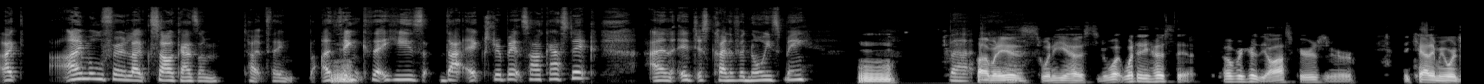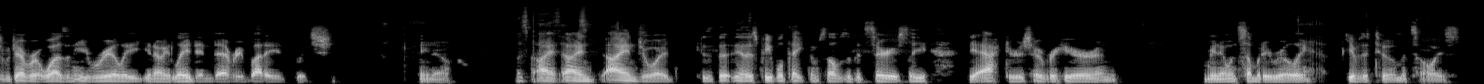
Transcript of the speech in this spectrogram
like I'm all for like sarcasm type thing, but I Mm. think that he's that extra bit sarcastic, and it just kind of annoys me. Mm. But I mean, he is when he hosted. What what did he host it over here? The Oscars or the Academy Awards, whichever it was, and he really, you know, he laid into everybody, which you know, was I. I I enjoyed because you know, those people take themselves a bit seriously. The actors over here, and you know, when somebody really Yeah. gives it to him, it's always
